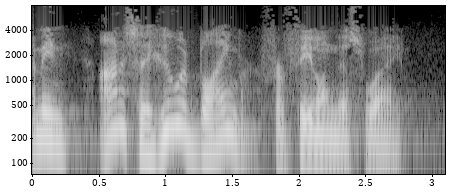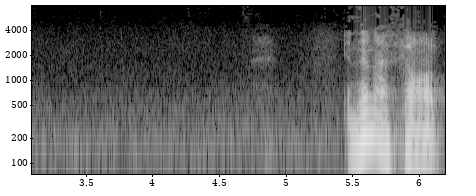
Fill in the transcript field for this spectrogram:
I mean, honestly, who would blame her for feeling this way? And then I thought,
